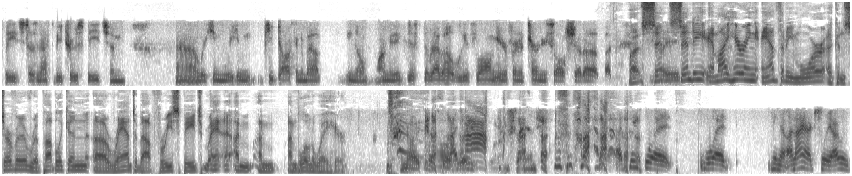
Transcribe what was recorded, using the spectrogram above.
speech doesn't have to be true speech, and uh, we can we can keep talking about you know, I mean, it just the rabbit hole gets long here for an attorney, so I'll shut up. But uh, C- you know, Cyndi, am I hearing Anthony Moore, a conservative Republican, uh, rant about free speech? I'm I'm I'm blown away here. No, it cuts off what I'm saying. I think what what you know, and I actually I was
